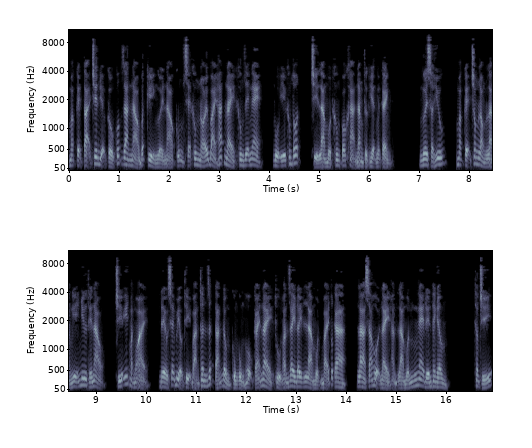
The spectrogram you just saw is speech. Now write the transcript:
Mặc kệ tại trên địa cầu quốc gia nào bất kỳ người nào cũng sẽ không nói bài hát này không dễ nghe, ngụ ý không tốt, chỉ là một không có khả năng thực hiện nguyện cảnh. Người sở hữu, mặc kệ trong lòng là nghĩ như thế nào, chí ít mặt ngoài, đều sẽ biểu thị bản thân rất tán đồng cùng ủng hộ cái này thủ văn dây đây là một bài tốt ca, là xã hội này hẳn là muốn nghe đến thanh âm. Thậm chí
